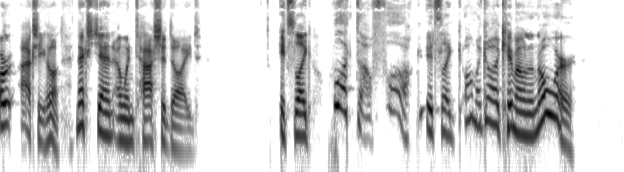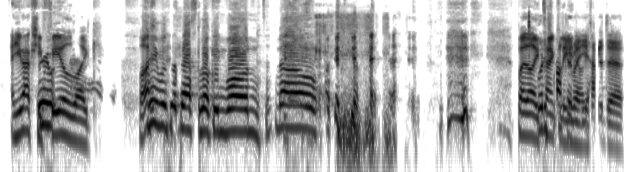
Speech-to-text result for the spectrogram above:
or actually hold on Next Gen and when Tasha died, it's like what the fuck? It's like oh my god, it came out of nowhere, and you actually She- feel like what? He was the best looking one. No. but like what thankfully talking you know. You had the.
